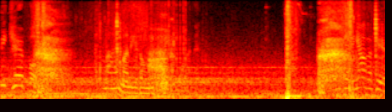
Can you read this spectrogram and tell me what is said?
Be careful! My money's on the big one. Getting out of here!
